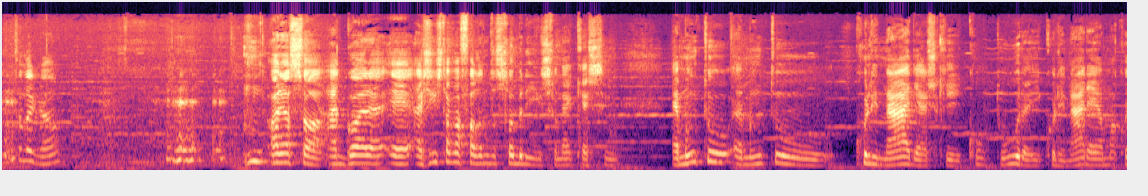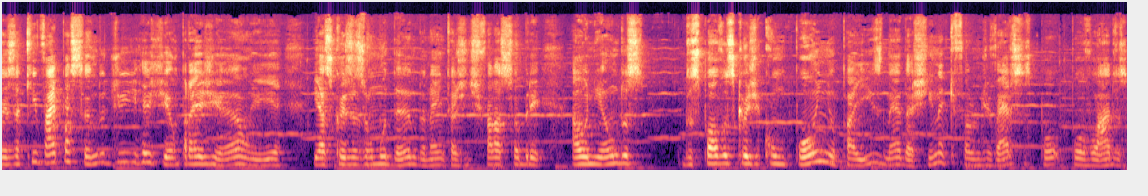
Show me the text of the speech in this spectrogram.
muito legal. Olha só, agora é, a gente estava falando sobre isso, né? Que assim é muito, é muito culinária, acho que cultura e culinária é uma coisa que vai passando de região para região e, e as coisas vão mudando, né? Então a gente fala sobre a união dos, dos povos que hoje compõem o país, né? Da China, que foram diversos po- povoados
